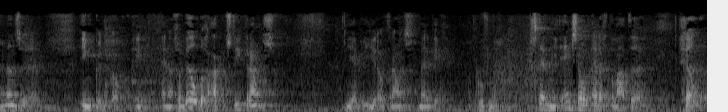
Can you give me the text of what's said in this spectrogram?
25.000 mensen in kunnen komen. In, en een geweldige akoestiek trouwens. Die hebben we hier ook trouwens, merk ik. Want ik hoef mijn stem niet eens zo erg te laten gelden.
